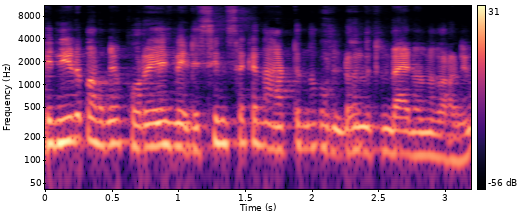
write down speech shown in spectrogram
പിന്നീട് പറഞ്ഞു കുറെ മെഡിസിൻസ് ഒക്കെ നാട്ടിൽ നിന്ന് കൊണ്ടുവന്നിട്ടുണ്ടായിരുന്നു എന്ന് പറഞ്ഞു.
